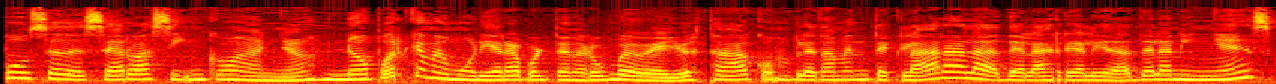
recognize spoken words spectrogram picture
puse de 0 a 5 años, no porque me muriera por tener un bebé, yo estaba completamente clara de la realidad de la niñez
